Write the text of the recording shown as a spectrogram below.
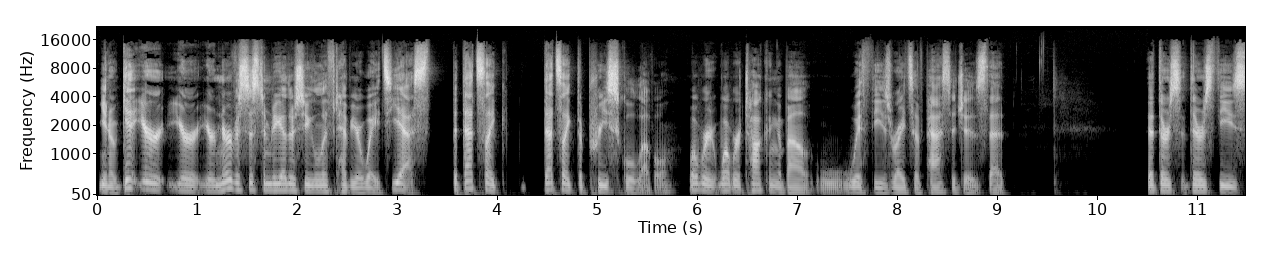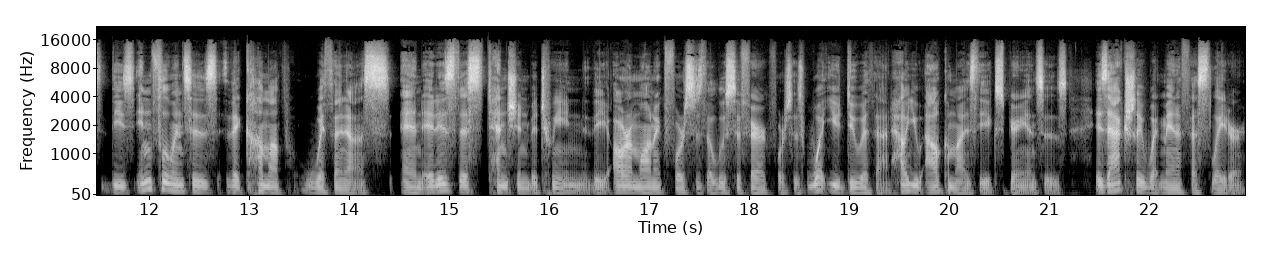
you know, get your your your nervous system together so you can lift heavier weights. Yes, but that's like that's like the preschool level. What we're what we're talking about with these rites of passages that that there's there's these these influences that come up within us, and it is this tension between the Ahrimanic forces, the Luciferic forces. What you do with that, how you alchemize the experiences, is actually what manifests later.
